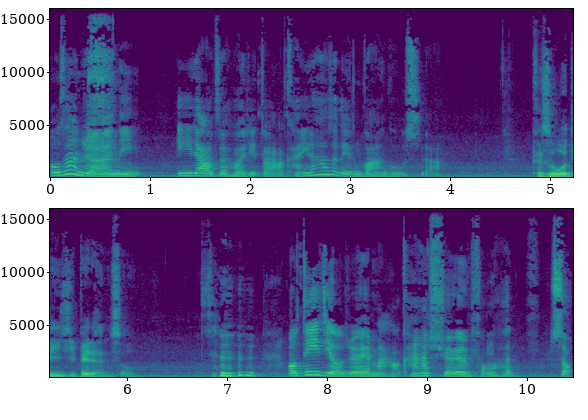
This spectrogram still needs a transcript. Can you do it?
我真的觉得你一到最后一集都要看，因为它是连贯的故事啊。可是我第一集背的很熟。哦，第一集我觉得也蛮好看，它学院风很重。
